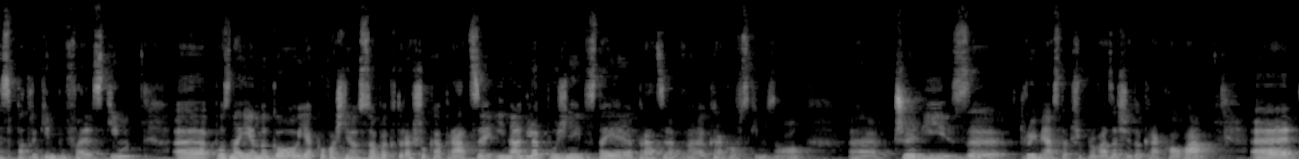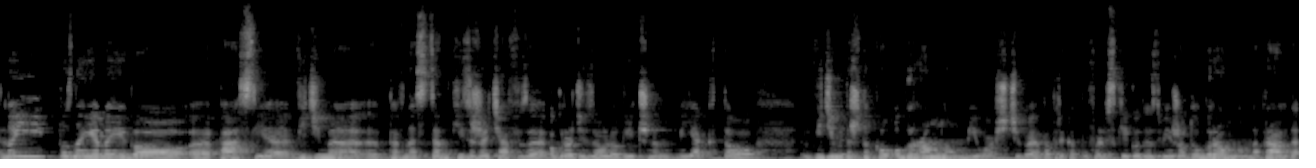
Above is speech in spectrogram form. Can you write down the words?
z Patrykiem Pufelskim. E, poznajemy go jako właśnie osobę, która szuka pracy i nagle później dostaje pracę w krakowskim zoo, e, czyli z Trójmiasta przeprowadza się do Krakowa. E, no i poznajemy jego pasję, widzimy pewne scenki z życia w ogrodzie zoologicznym, jak to Widzimy też taką ogromną miłość Patryka Pufelskiego do zwierząt, ogromną, naprawdę.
